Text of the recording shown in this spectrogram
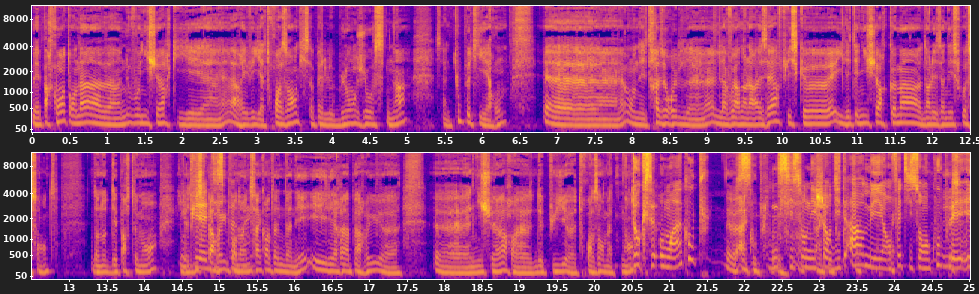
Mais par contre, on a un nouveau nicheur qui est arrivé il y a trois ans, qui s'appelle le blongeos nain. C'est un tout petit héron. Euh, on est très heureux de l'avoir dans la réserve, puisqu'il était nicheur commun dans les années 60 dans notre département. Il a disparu, pendant une cinquantaine d'années et il est réapparu euh, euh nicheur euh, depuis trois ans maintenant. Donc c'est au moins un couple euh, un couple. Si son nicheur dit ah, mais en fait ils sont en couple et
